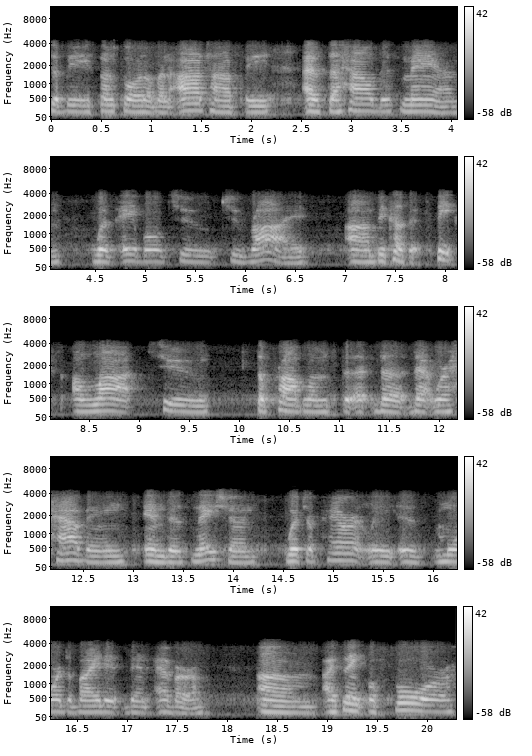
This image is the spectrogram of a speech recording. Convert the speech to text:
to be some sort of an autopsy as to how this man was able to to rise, um, because it speaks a lot to the problems that, the, that we're having in this nation, which apparently is more divided than ever. Um, I think before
